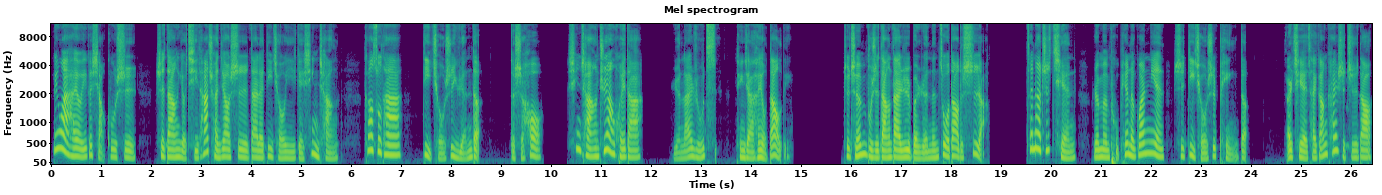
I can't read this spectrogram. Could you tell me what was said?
另外还有一个小故事，是当有其他传教士带了地球仪给信长，告诉他地球是圆的的时候，信长居然回答。原来如此，听起来很有道理。这真不是当代日本人能做到的事啊！在那之前，人们普遍的观念是地球是平的，而且才刚开始知道，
